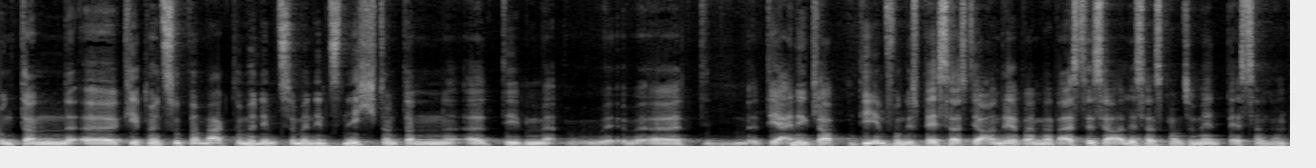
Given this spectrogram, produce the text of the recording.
Und dann äh, geht man in den Supermarkt und man nimmt es und man nimmt es nicht. Und dann äh, die, äh, die einen glaubten, die Impfung ist besser als die andere, weil man weiß das ja alles als Konsument besser. Ne?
